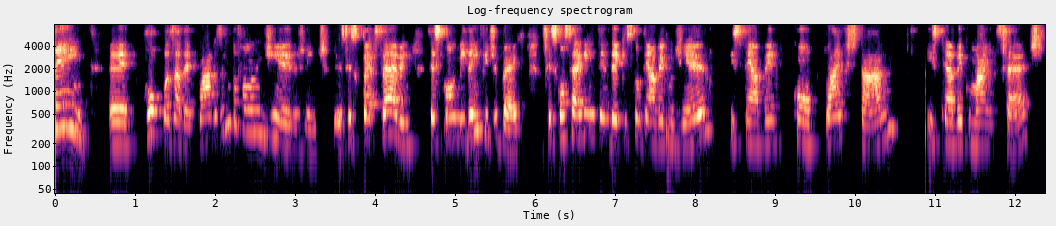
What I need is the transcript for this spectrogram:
tem é, roupas adequadas, eu não estou falando em dinheiro, gente. Vocês percebem? Vocês me deem feedback. Vocês conseguem entender que isso não tem a ver com dinheiro? Isso tem a ver com lifestyle? Isso tem a ver com mindset?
